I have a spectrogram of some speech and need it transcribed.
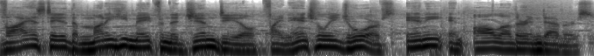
Vai has stated the money he made from the JEM deal financially dwarfs any and all other endeavors.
